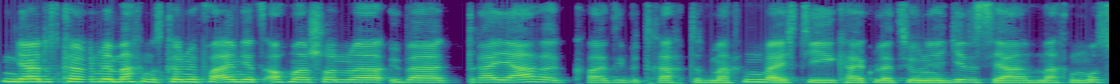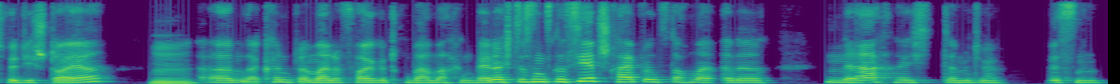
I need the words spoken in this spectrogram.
Ja, das können wir machen. Das können wir vor allem jetzt auch mal schon mal über drei Jahre quasi betrachtet machen, weil ich die Kalkulation ja jedes Jahr machen muss für die Steuer. Hm. Ähm, da könnten wir mal eine Folge drüber machen. Wenn euch das interessiert, schreibt uns doch mal eine Nachricht, damit wir wissen,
